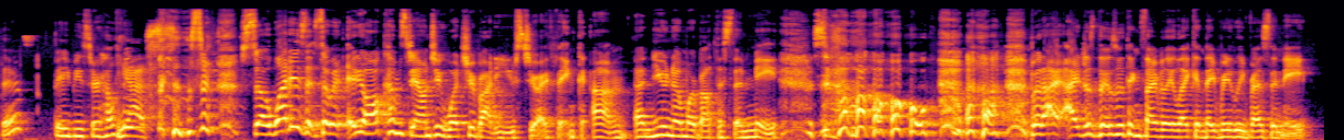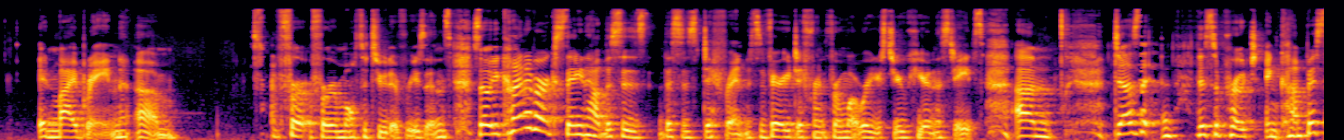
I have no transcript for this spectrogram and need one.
their babies are healthy. Yes. so, so, what is it? So it, it, all comes down to what your body used to, I think. Um, and you know more about this than me. So, but I, I just those are things I really like and they really resonate in my brain. Um, for for a multitude of reasons. So you kind of are saying how this is this is different. It's very different from what we're used to here in the states. Um, does it, this approach encompass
